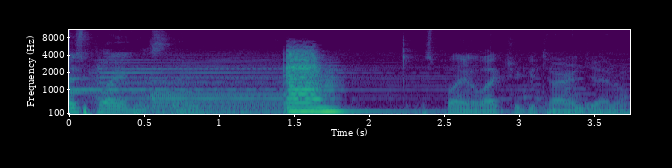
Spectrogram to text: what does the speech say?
Miss playing this thing. Just playing electric guitar in general.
